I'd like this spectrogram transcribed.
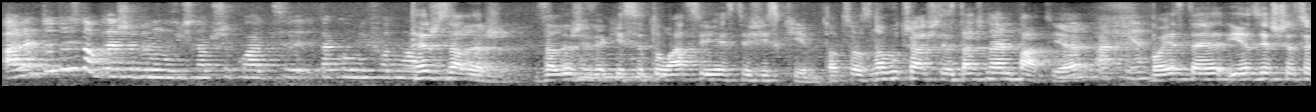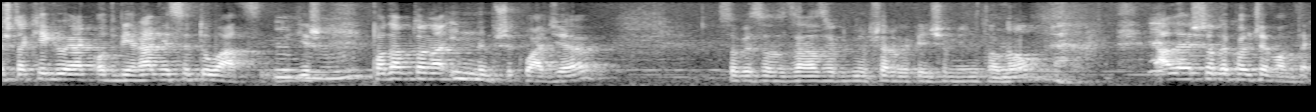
Ale to, to jest dobre, żeby mówić na przykład y, taką informację. Też zależy. Zależy w jakiej sytuacji jesteś i z kim. To co znowu trzeba się zdać na empatię, Empatię. bo jest, te, jest jeszcze coś takiego jak odbieranie sytuacji. Widzisz, Mhm. podam to na innym przykładzie. Sobie za- zaraz zrobimy przerwę pięciominutową. No. Ale jeszcze dokończę wątek.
